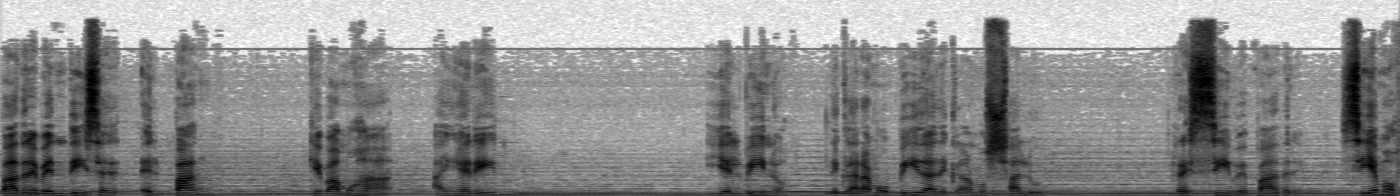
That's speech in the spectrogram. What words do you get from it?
Padre, bendice el pan que vamos a, a ingerir y el vino. Declaramos vida, declaramos salud recibe, Padre. Si hemos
